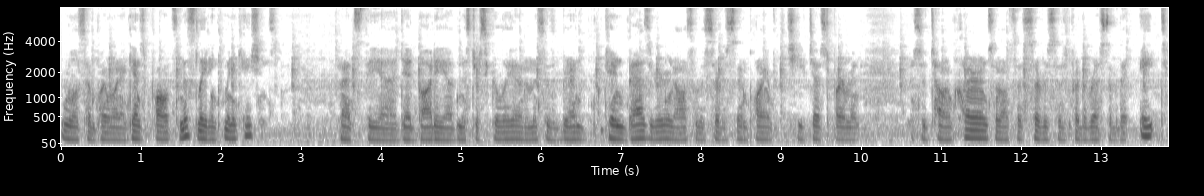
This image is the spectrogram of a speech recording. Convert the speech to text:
Rule 7.1 against false misleading communications. That's the uh, dead body of Mr. Scalia and Mrs. Ben, Jen Baziger, and also the services employing for the Chief Justice Department, Mr. Tom Clarence, and also services for the rest of the eight.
